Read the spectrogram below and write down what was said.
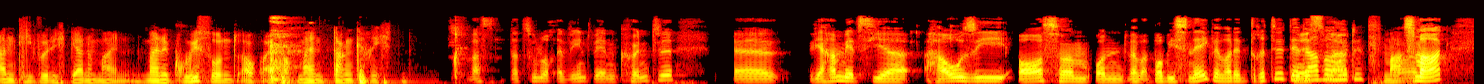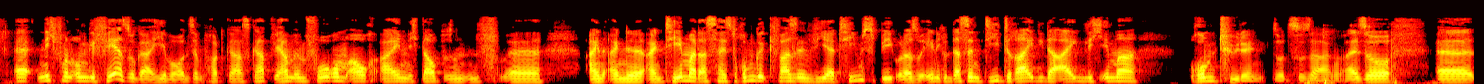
an die würde ich gerne mein, meine Grüße und auch einfach meinen Dank richten. Was dazu noch erwähnt werden könnte, äh, wir haben jetzt hier Hausi, Awesome und war- Bobby Snake, wer war der dritte, der Nee, da war Smark. heute? Smart. Smark. Äh, nicht von ungefähr sogar hier bei uns im Podcast gehabt. Wir haben im Forum auch ein, ich glaube, so ein, äh, ein, eine, ein Thema, das heißt Rumgequassel via Teamspeak oder so ähnlich. Und das sind die drei, die da eigentlich immer rumtüdeln, sozusagen. Also äh,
